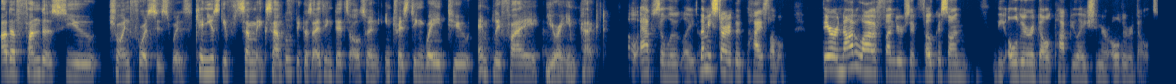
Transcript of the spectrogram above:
other funders you join forces with. Can you give some examples? Because I think that's also an interesting way to amplify your impact. Oh, absolutely. Let me start at the highest level. There are not a lot of funders that focus on the older adult population or older adults.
